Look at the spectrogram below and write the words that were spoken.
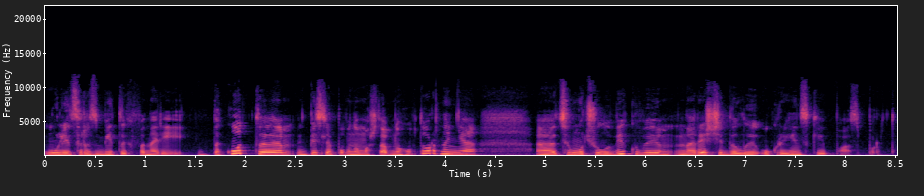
улиць розбитих фонарей. Так от, е, після повномасштабного вторгнення е, цьому чоловікові нарешті дали український паспорт.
